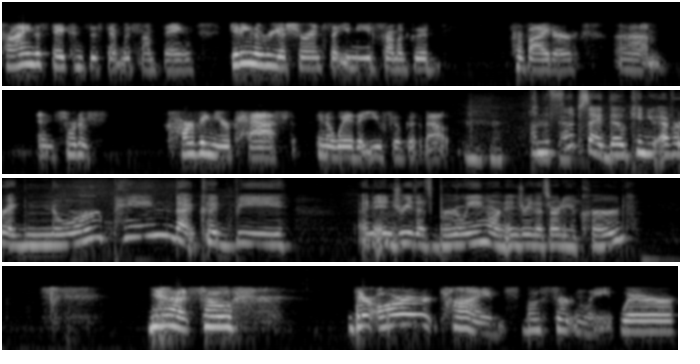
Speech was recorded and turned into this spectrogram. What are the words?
trying to stay consistent with something, getting the reassurance that you need from a good provider. Um, and sort of carving your path in a way that you feel good about. Mm-hmm. On the flip side, though, can you ever ignore pain that could be an injury that's brewing or an injury that's already occurred? Yeah, so there are times, most certainly, where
